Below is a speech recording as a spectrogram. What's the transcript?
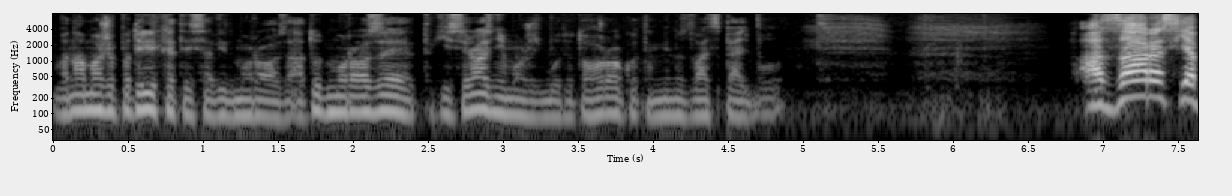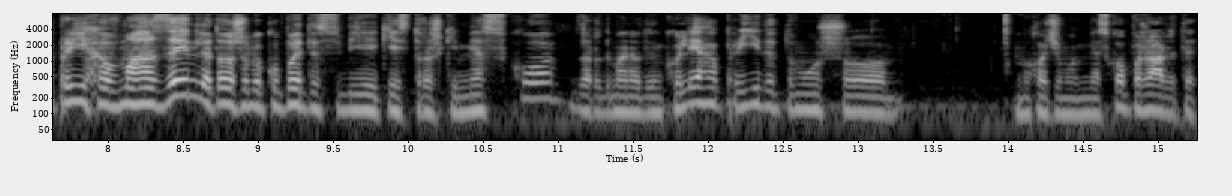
вона може потріскатися від морозу. А тут морози такі серйозні можуть бути. Того року там мінус 25 було. А зараз я приїхав в магазин для того, щоб купити собі якесь трошки м'яско. Зараз до мене один колега приїде, тому що ми хочемо м'яско пожарити.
